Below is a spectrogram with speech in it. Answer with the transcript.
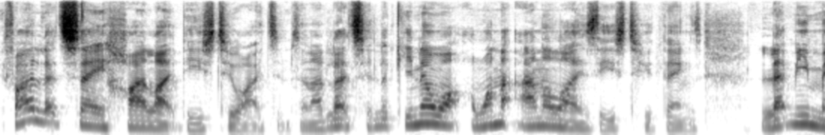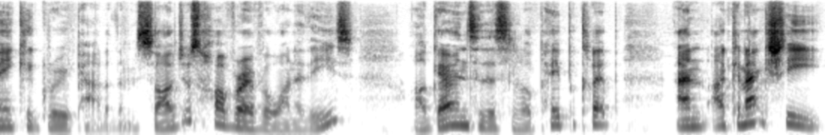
if I, let's say, highlight these two items and I'd let's say, look, you know what, I want to analyze these two things. Let me make a group out of them. So I'll just hover over one of these. I'll go into this little paperclip and I can actually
